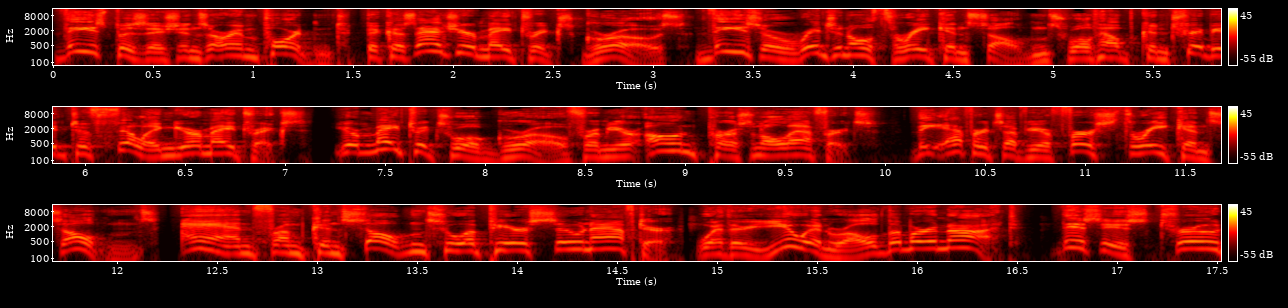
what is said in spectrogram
These positions are important because as your matrix grows, these original three consultants will help contribute to filling your matrix. Your matrix will grow from your own personal efforts, the efforts of your first three consultants, and from consultants who appear soon after, whether you enrolled them or not. This is true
